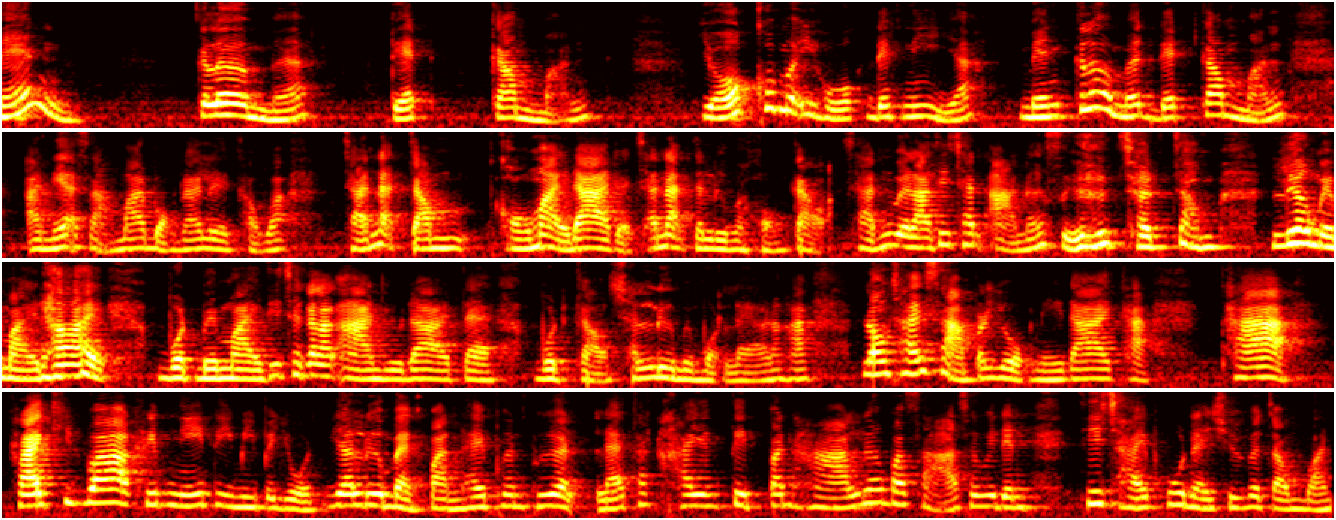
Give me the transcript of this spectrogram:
men glömmer det gammal jag kommer ihåg det nya men glömmer det gammal อันเนี้ยสามารถบอกได้เลยค่ะว่า ฉันอะจำของใหม่ได้แต่ฉันอะจะลืมของเก่า ฉันเวลาที่ฉันอ่านหนังสือ ฉันจำเรื่องใหม่ ๆ ได้ บทใหม่ ๆ ที่ฉันกำลังอ่านอยู่ได้ แต่บทเก่าฉันลืมไปหมดแล้วนะคะ ลองใช้ 3 ประโยคนี้ได้ค่ะ ถ้า ครคิดว่าคลิปนี้ดีมีประโยชน์อย่าลืมแบ่งปันให้เพื่อนๆ และถ้าใครยังติดปัญหาเรื่องภาษาสวีเดนที่ใช้พูดในชีวิตประจำวัน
